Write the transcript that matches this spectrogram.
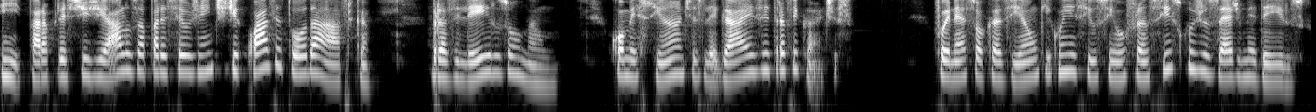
E, para prestigiá-los, apareceu gente de quase toda a África, brasileiros ou não, comerciantes legais e traficantes. Foi nessa ocasião que conheci o senhor Francisco José de Medeiros,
